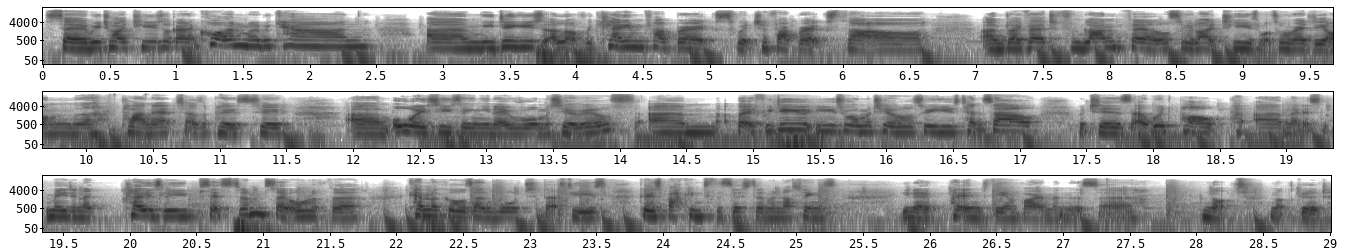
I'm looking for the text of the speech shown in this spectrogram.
So we try to use organic cotton where we can. Um, we do use a lot of reclaimed fabrics, which are fabrics that are um, diverted from landfills. So we like to use what's already on the planet as opposed to um, always using, you know, raw materials. Um, but if we do use raw materials, we use Tencel, which is a wood pulp, um, and it's made in a closed loop system. So all of the chemicals and water that's used goes back into the system, and nothing's, you know, put into the environment that's uh, not not good.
